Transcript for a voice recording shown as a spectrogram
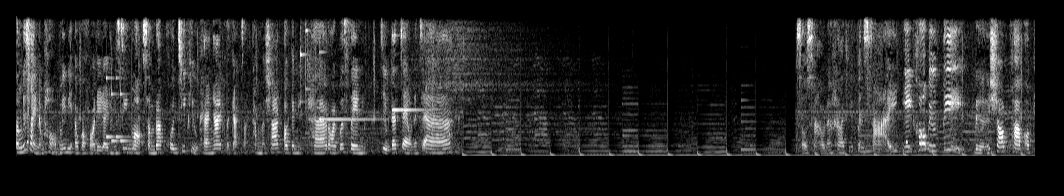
จะไม่ใส่น้ำหอมไม่มีแอลกอฮอล์ใดๆทั้งสิ้นเหมาะสำหรับคนที่ผิวแพ้ง่ายสกัดจากธรรมชาติออร์แกนิกแท้ร้อยเปอร์เซ็นต์จิ๋วตาแจ๋วนะจ๊ะสาวๆ นะคะที่เป็นสาย Eco Beauty หรือชอบความออร์แก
